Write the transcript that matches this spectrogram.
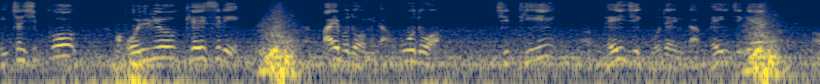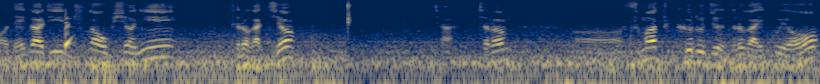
2019 올뉴 K3 5도어입니다. 5도어 GT 어, basic 모델입니다. basic에 어, 네 가지 추가 옵션이 들어갔죠. 자, 이처럼 어, smart cruise 들어가 있고요.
